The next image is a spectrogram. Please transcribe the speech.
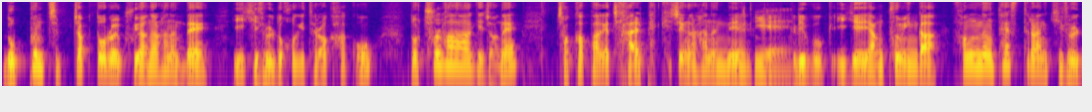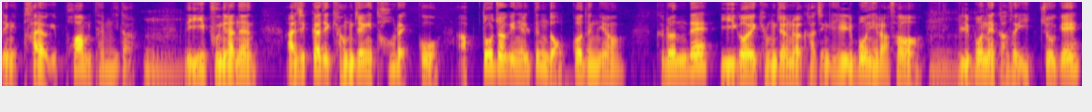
높은 집적도를 구현을 하는데 이 기술도 거기 들어가고 또 출하하기 전에 적합하게 잘 패키징을 하는 일 예. 그리고 이게 양품인가 성능 테스트라는 기술 등이 다 여기 포함됩니다. 음. 근데 이 분야는 아직까지 경쟁이 덜했고 압도적인 1등도 없거든요. 그런데 이거의 경쟁력을 가진 게 일본이라서 음. 일본에 가서 이쪽에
